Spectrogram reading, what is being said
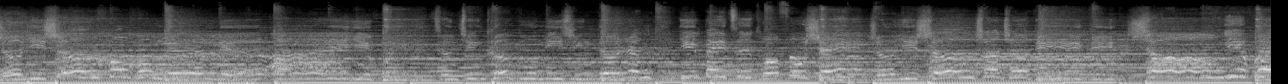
这一生轰轰烈烈爱一回，曾经刻骨铭心的人，一辈子托付谁？这一生彻彻底底伤一回。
